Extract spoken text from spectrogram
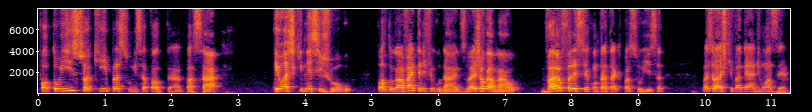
faltou isso aqui para a Suíça passar eu acho que nesse jogo, Portugal vai ter dificuldades, vai jogar mal, vai oferecer contra-ataque para a Suíça, mas eu acho que vai ganhar de 1 a 0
